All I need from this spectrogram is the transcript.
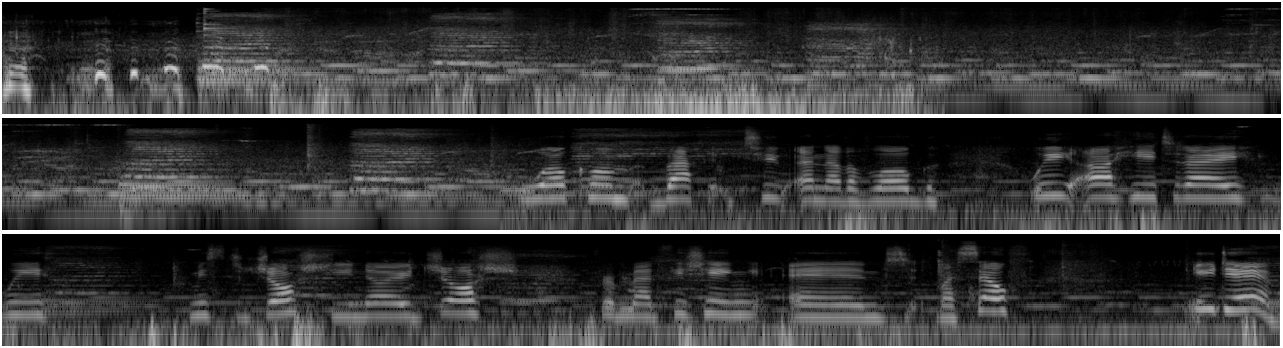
Welcome back to another vlog. We are here today with Mr. Josh. You know Josh from Mad Fishing and myself. New dam.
